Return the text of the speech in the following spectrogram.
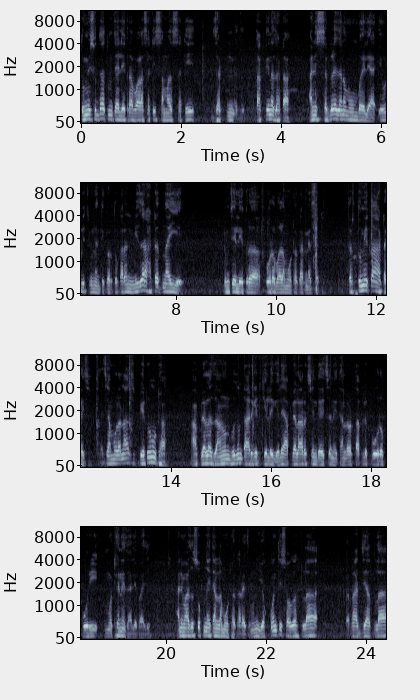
तुम्हीसुद्धा तुमच्या लेकरा बाळासाठी समाजासाठी झट ताकदीनं झटा. आणि सगळेजण मुंबईला एवढीच विनंती करतो कारण मी जर हटत नाही आहे तुमचे लेकरं पोरंबाळं मोठं करण्यासाठी तर तुम्ही का हटायचं? त्याच्यामुळं ना पेटून उठा. आपल्याला जाणून बुजून टार्गेट केलं गेलं आहे आपल्याला आरक्षण द्यायचं नाही त्यांना वाटतं आपले पोरं पोरी मोठे नाही झाले पाहिजे. आणि माझं स्वप्न आहे त्यांना मोठं करायचं म्हणून एकोणतीस ऑगस्टला राज्यातला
